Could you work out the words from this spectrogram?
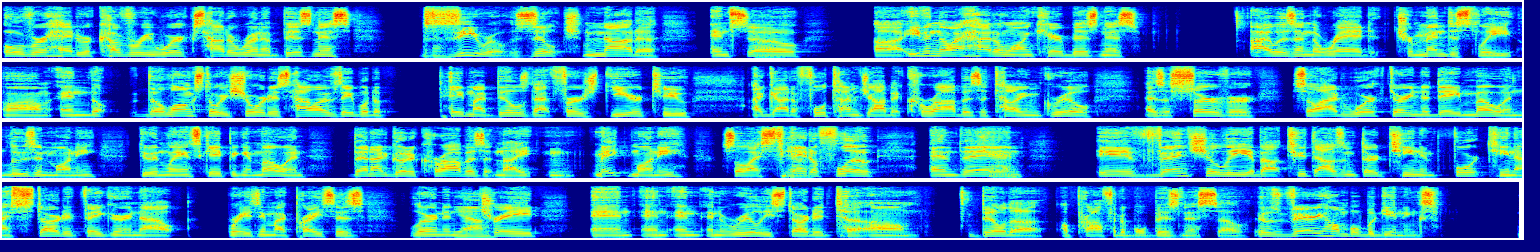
overhead recovery works, how to run a business. Zero, zilch, nada. And so, uh, even though I had a lawn care business, I was in the red tremendously. Um, and the, the long story short is how I was able to pay my bills that first year or two. I got a full time job at Carrabba's Italian Grill as a server. So I'd work during the day mowing, losing money, doing landscaping and mowing. Then I'd go to Carrabba's at night and make money. So I stayed yeah. afloat. And then sure. eventually, about 2013 and 14, I started figuring out raising my prices, learning yeah. the trade, and and and and really started to um, build a, a profitable business. So it was very humble beginnings.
